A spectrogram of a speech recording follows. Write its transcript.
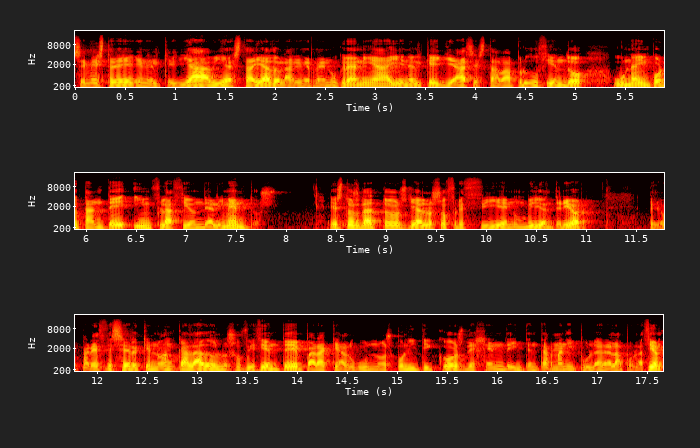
semestre en el que ya había estallado la guerra en Ucrania y en el que ya se estaba produciendo una importante inflación de alimentos. Estos datos ya los ofrecí en un vídeo anterior, pero parece ser que no han calado lo suficiente para que algunos políticos dejen de intentar manipular a la población.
